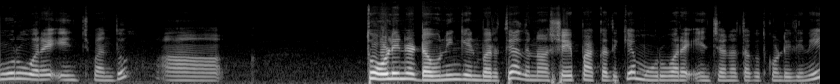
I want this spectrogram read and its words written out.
ಮೂರುವರೆ ಇಂಚ್ ಬಂದು ತೋಳಿನ ಡೌನಿಂಗ್ ಏನು ಬರುತ್ತೆ, ಅದನ್ನು ಶೇಪ್ ಹಾಕೋದಕ್ಕೆ ಮೂರುವರೆ ಇಂಚನ್ನು ತೆಗೆದುಕೊಂಡಿದ್ದೀನಿ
